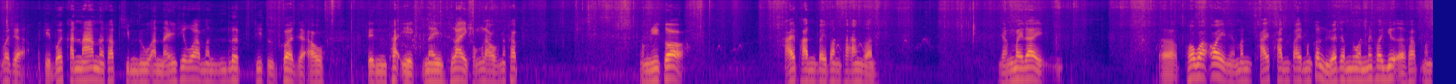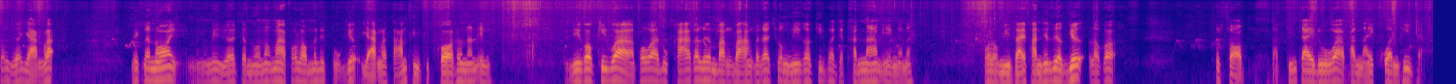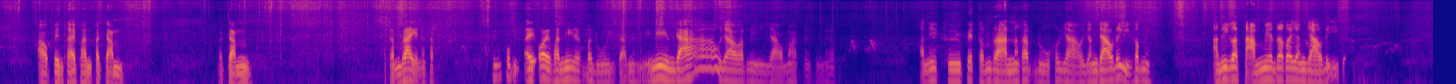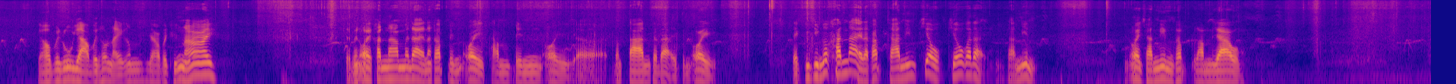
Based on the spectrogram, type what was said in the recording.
ว่าจะเก็บไว้คั้นน้ำนะครับ ชิมดูอันไหนที่ว่ามันเลิศที่สุดก็จะเอาเป็นพระเอกในไร่ของเรานะครับ ตรงนี้ก็ขายพันธุ์ไปพังๆก่อน ยังไม่ได้เอ่อเพราะว่าอ้อยเนี่ยมันขายพันธุ์ไปมันก็เหลือจำนวนไม่ค่อยเยอะครับ มันก็เหลืออย่างละ เล็กละน้อย มันไม่เหลือจำนวนมากๆเพราะเราไม่ได้ปลูกเยอะอย่างละสามสี่สิบกอเท่านั้นเอง ทีนี้ก็คิดว่า เพราะว่าลูกค้าก็เริ่มบางๆไปแล้วช่วงนี้ก็คิดว่าจะคั้นน้ำเองอะนะเพราะเรามีสายพันธุ์ให้เลือกเยอะ เราก็ทดสอบตัดสินใจดูว่าพันธุ์ไหนควรที่จะเอาเป็นสายพันธุ์ประจำประจำประจำไร่นะครับ ถึงผมไอ้อ้อยพันธุ์นี้เนี่ยมาดูอีกอันนึงนี่มันยาวยาวครับนี่ยาวมากเลยนะครับ อันนี้คือเพชรสำราญนะครับ ดูเขายาวยังยาวได้อีกครับนี่ อันนี้ก็สามเมตรแล้วก็ยังยาวได้อีกอะ ยาวไปรู้ยาวไปเท่าไหร่ก็ยาวไปถึงไหนแต่เป็นอ้อยคั้นน้ำไม่ได้นะครับ เป็นอ้อยทำเป็นอ้อยน้ำตาลก็ได้ เป็นอ้อย แต่จริงๆก็คั้นได้แหละครับ ชานิ่มเคี้ยวเคี้ยวก็ได้ ชานิ่มเป็นอ้อยชานิ่มครับลำยาว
